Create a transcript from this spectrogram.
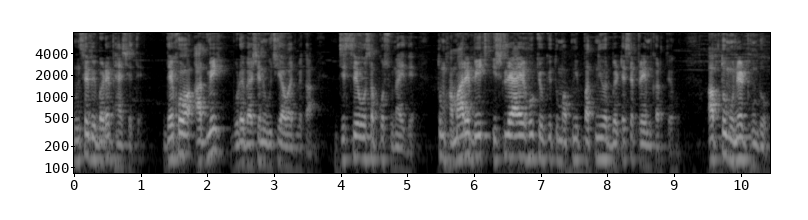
उनसे भी बड़े भैंसे थे। देखो आदमी, बूढ़े भैंसे ने ऊँची आवाज़ में कहा, जिससे वो सबको सुनाई दे। तुम हमारे बीच इसलिए आए हो क्योंकि तुम अपनी पत्नी और बेटे से प्रेम करते हो। अब तुम उन्हें ढूंढो।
